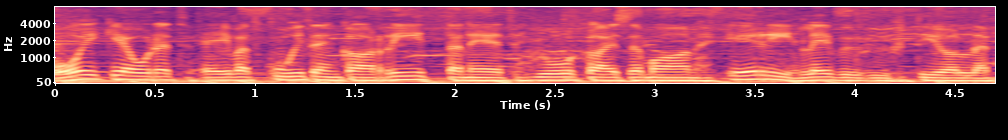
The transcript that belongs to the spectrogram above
Oikeudet eivät kuitenkaan riittäneet julkaisemaan eri levyyhtiölle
